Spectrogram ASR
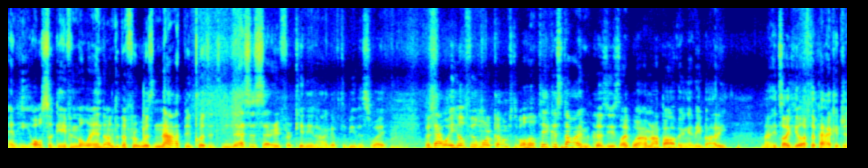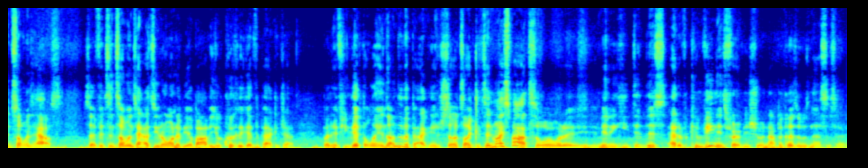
and he also gave him the land under the fruit was not because it's necessary for Kinyan Hagav to be this way, but that way he'll feel more comfortable. He'll take his time because he's like, well, I'm not bothering anybody. It's like you left a package in someone's house. So if it's in someone's house, you don't want to be a bother. You'll quickly get the package out. But if you get the land under the package, so it's like it's in my spot. So what? Meaning he did this out of convenience for Yeshua, not because it was necessary.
